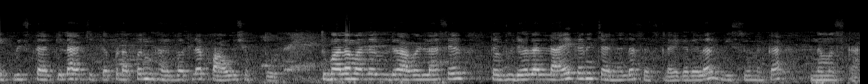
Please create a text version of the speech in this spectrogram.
एकवीस तारखेला हा चित्रपट आपण घर बसल्या पाहू शकतो. तुम्हाला माझा व्हिडिओ आवडला असेल तर व्हिडिओला लाईक आणि चॅनलला सबस्क्राईब करायला विसरू नका. नमस्कार.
